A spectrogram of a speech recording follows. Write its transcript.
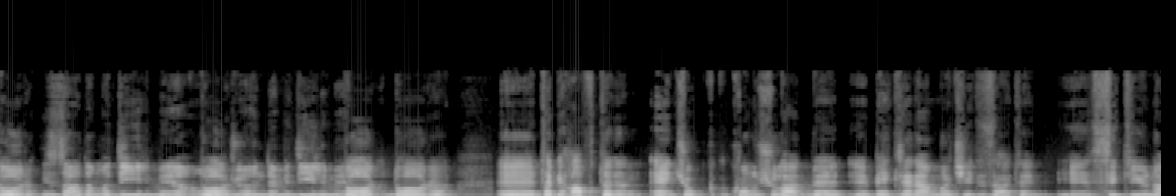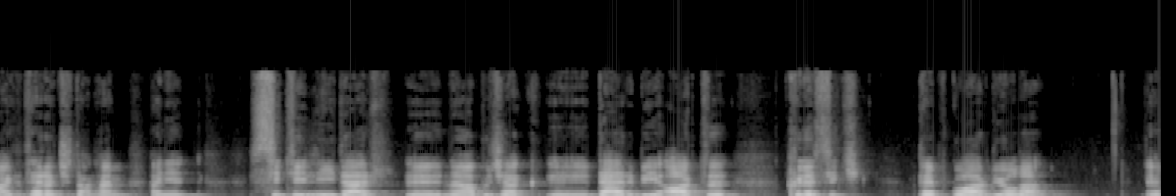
Doğru. hizada mı değil mi oyuncu önde mi değil mi Doğru. doğru. Ee, tabii haftanın en çok konuşulan ve e, beklenen maçıydı zaten e, City United her açıdan. Hem hani City lider e, ne yapacak? E, derbi artı klasik Pep Guardiola e,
